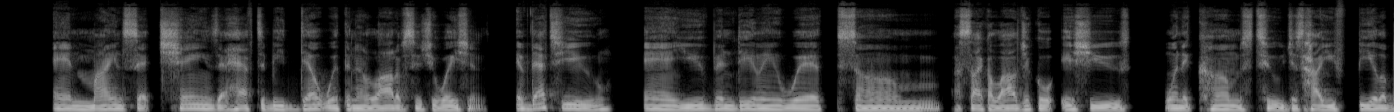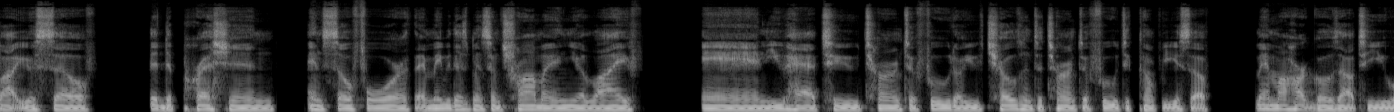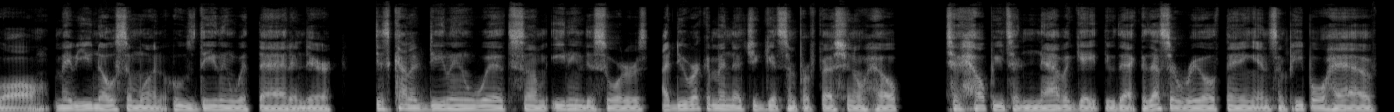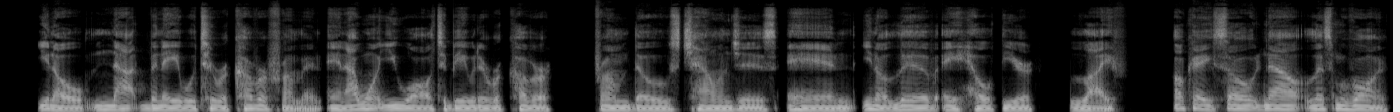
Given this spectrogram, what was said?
and mindset chains that have to be dealt with in a lot of situations. If that's you and you've been dealing with some psychological issues when it comes to just how you feel about yourself, the depression and so forth, and maybe there's been some trauma in your life and you had to turn to food or you've chosen to turn to food to comfort yourself, man, my heart goes out to you all. Maybe you know someone who's dealing with that and they're just kind of dealing with some eating disorders. I do recommend that you get some professional help to help you to navigate through that because that's a real thing. And some people have, you know, not been able to recover from it. And I want you all to be able to recover from those challenges and, you know, live a healthier life. Okay, so now let's move on.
